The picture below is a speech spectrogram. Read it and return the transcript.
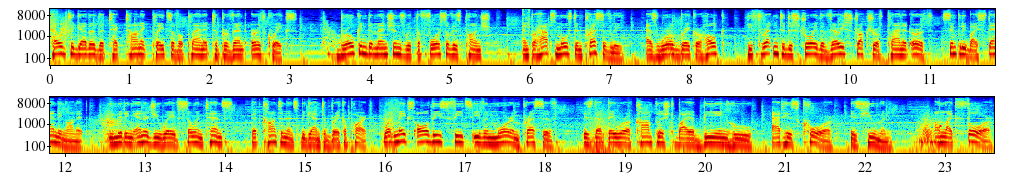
held together the tectonic plates of a planet to prevent earthquakes, broken dimensions with the force of his punch, and perhaps most impressively, as Worldbreaker Hulk, he threatened to destroy the very structure of planet Earth simply by standing on it, emitting energy waves so intense that continents began to break apart. What makes all these feats even more impressive is that they were accomplished by a being who, at his core, is human. Unlike Thor,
